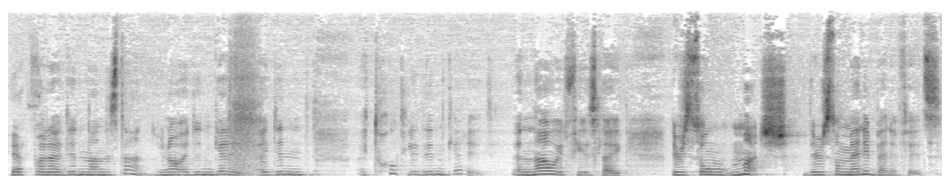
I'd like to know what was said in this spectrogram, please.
Yes. But I didn't understand. You know, I didn't get it. I didn't. I totally didn't get it. And now it feels like there's so much. There's so many benefits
